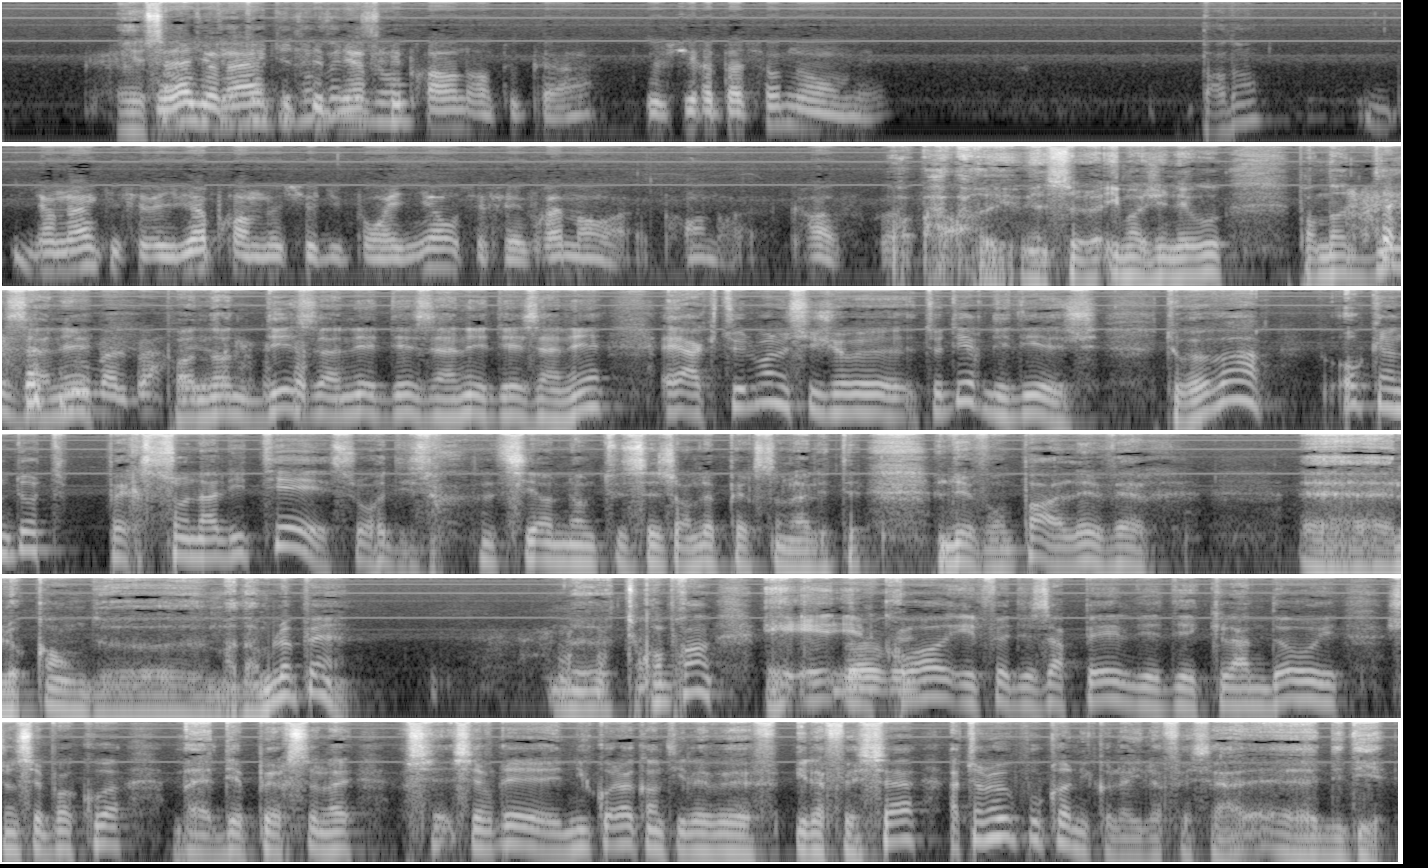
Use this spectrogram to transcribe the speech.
Et ça, là, il y en a qui s'est bien fait prendre, en tout cas. Je ne dirais pas son nom, mais. Pardon? Il y en a un qui savait bien prendre M. Dupont-Aignan, s'est fait vraiment prendre grave. Quoi. Oh, oh, oui, bien sûr. Imaginez-vous, pendant des années, pendant des années, des années, des années, et actuellement, si je veux te dire, Didier, tu veux voir, aucune autre personnalité, soi-disant, si on nomme tous ces gens de personnalité, ne vont pas aller vers euh, le camp de Mme Le Pen. Tu comprends? Et, et il croit, il fait des appels, des, des clins d'œil, je ne sais pas quoi, ben, des personnages. C'est vrai, Nicolas, quand il, avait, il a fait ça, à ton avis, pourquoi Nicolas il a fait ça, euh, Didier?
